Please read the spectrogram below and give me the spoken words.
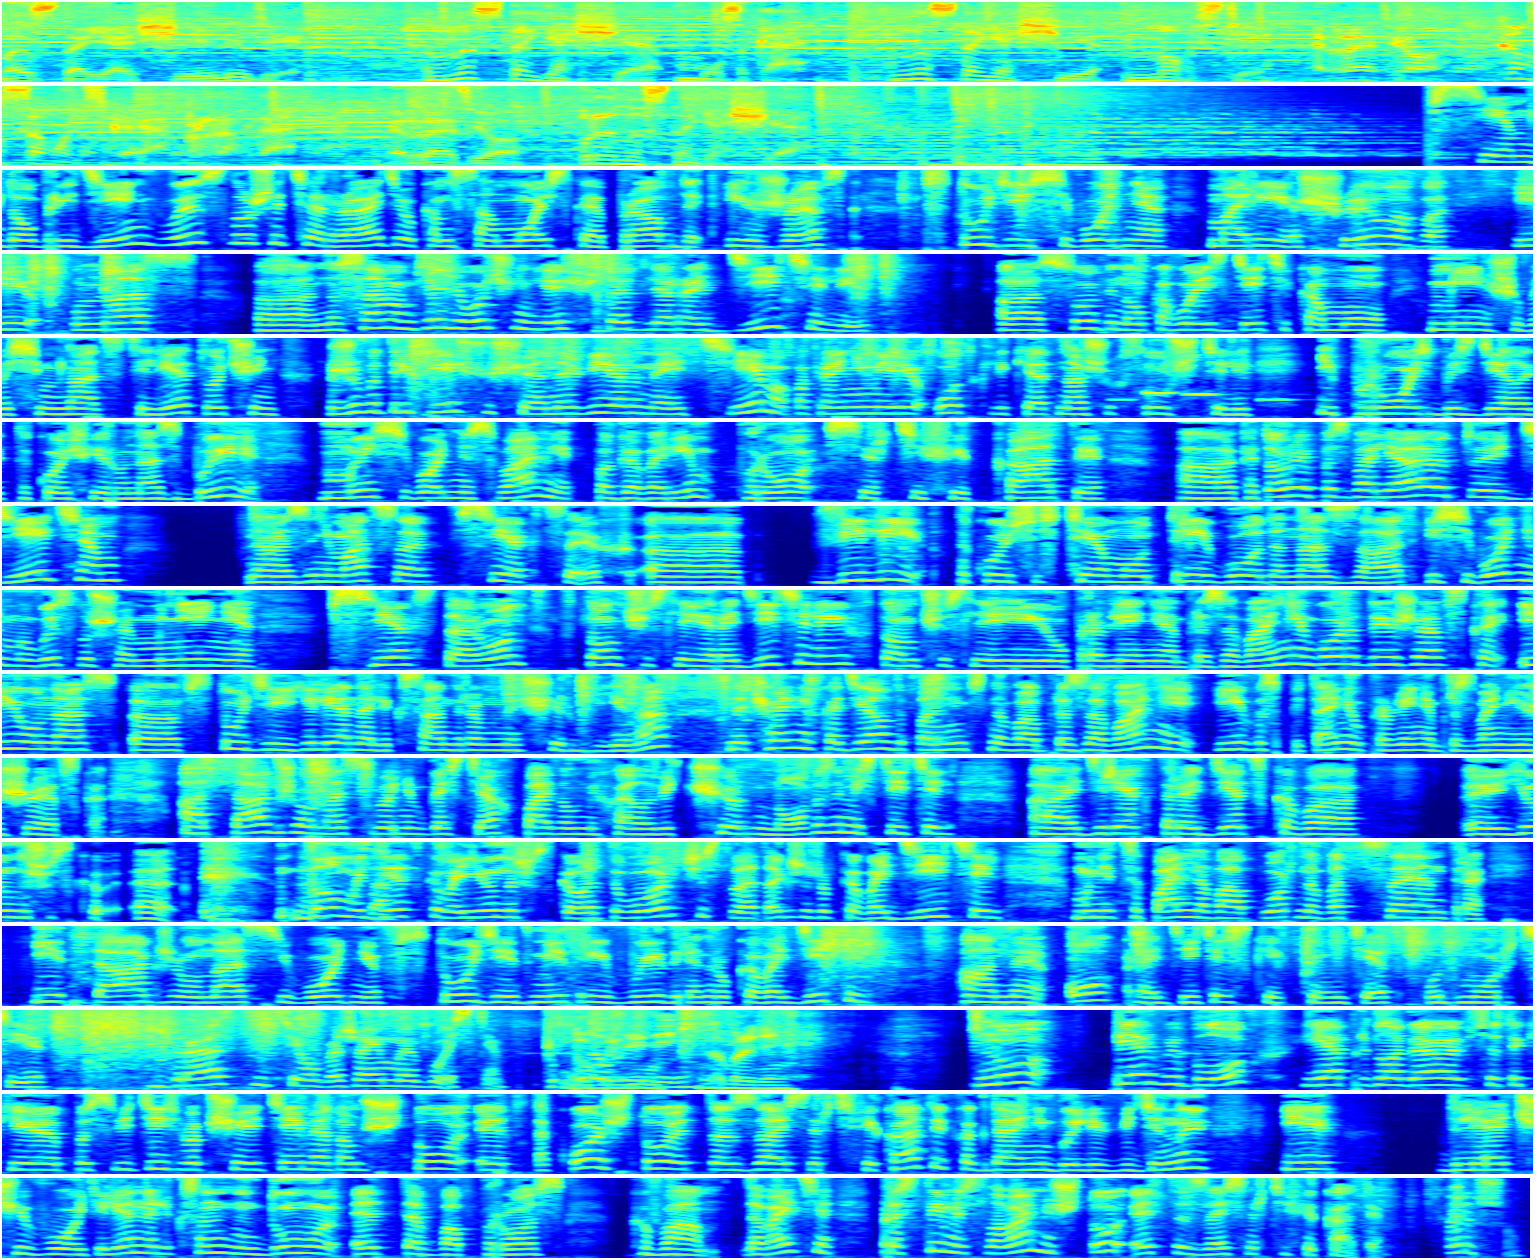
Настоящие люди. Настоящая музыка. Настоящие новости. Радио «Комсомольская правда». Радио про настоящее. Всем добрый день. Вы слушаете радио «Комсомольская правда» Ижевск. В студии сегодня Мария Шилова. И у нас э, на самом деле очень, я считаю, для родителей особенно у кого есть дети, кому меньше 18 лет, очень животрепещущая, наверное, тема, по крайней мере, отклики от наших слушателей и просьбы сделать такой эфир у нас были. Мы сегодня с вами поговорим про сертификаты, а, которые позволяют детям а, заниматься в секциях. Ввели такую систему три года назад, и сегодня мы выслушаем мнение всех сторон, в том числе и родителей, в том числе и управление образования города Ижевска. И у нас э, в студии Елена Александровна Щербина, начальник отдела дополнительного образования и воспитания управления образования Ижевска. А также у нас сегодня в гостях Павел Михайлович Чернов, заместитель э, директора детского э, юношеского э, дома детского юношеского творчества, а также руководитель муниципального опорного центра. И также у нас сегодня в студии Дмитрий Выдрин, руководитель АНО «Родительский комитет Удмуртии». Здравствуйте, уважаемые гости. Добрый, Добрый день. день. Добрый день. Ну, первый блок я предлагаю все-таки посвятить вообще теме о том, что это такое, что это за сертификаты, когда они были введены и для чего. Елена Александровна, думаю, это вопрос к вам. Давайте простыми словами, что это за сертификаты. Хорошо.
